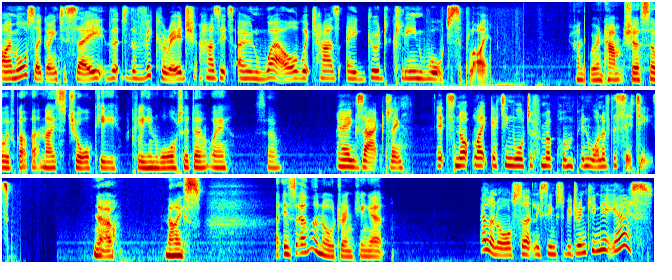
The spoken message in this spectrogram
I'm also going to say that the vicarage has its own well, which has a good, clean water supply. And we're in Hampshire, so we've got that nice, chalky, clean water, don't we? So. Exactly. It's not like getting water from a pump in one of the cities. No. Nice. Is Eleanor drinking it? Eleanor certainly seems to be drinking it, yes.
